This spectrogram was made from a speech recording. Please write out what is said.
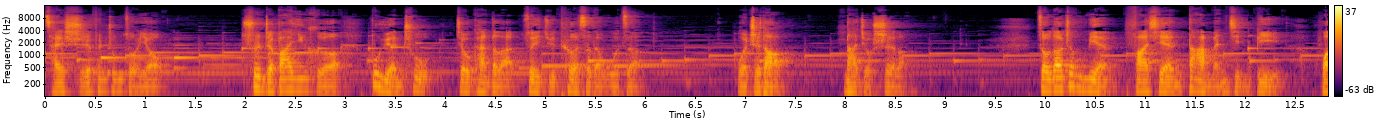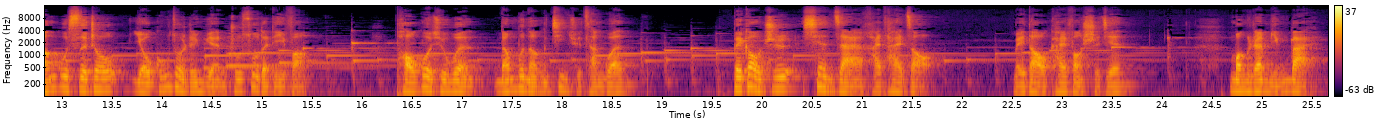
才十分钟左右。顺着八音河，不远处就看到了最具特色的屋子，我知道，那就是了。走到正面，发现大门紧闭，环顾四周有工作人员住宿的地方，跑过去问能不能进去参观，被告知现在还太早，没到开放时间。猛然明白，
